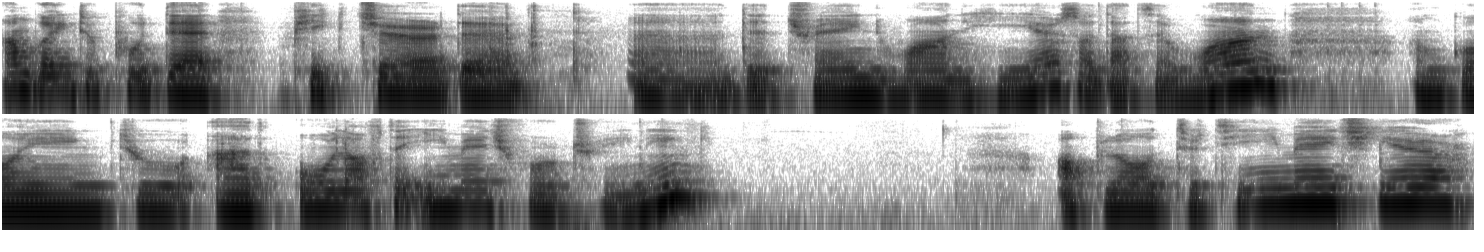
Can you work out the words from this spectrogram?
I'm going to put the picture the uh, the train one here. So that's a one. I'm going to add all of the image for training. Upload 30 image here.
